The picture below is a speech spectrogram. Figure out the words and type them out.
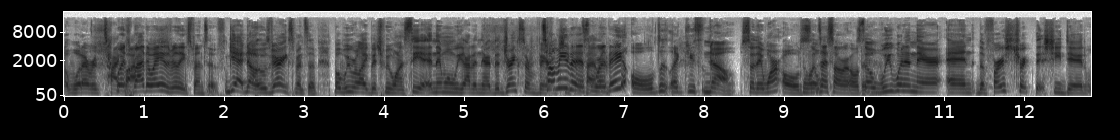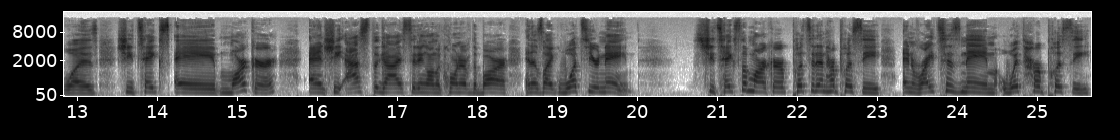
whatever Thai Which, by the way, is really expensive. yeah, no, it was very expensive. But we were like, bitch, we want to see it. And then when we got in there, the drinks are very. Tell me this: Were they old? Like you? No, so they weren't old. The ones I saw were older. So we went in there, and the first trick that she did was she takes a marker and she asks the guy sitting on the corner of the bar and is like, "What's your name?" She takes the marker, puts it in her pussy, and writes his name with her pussy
